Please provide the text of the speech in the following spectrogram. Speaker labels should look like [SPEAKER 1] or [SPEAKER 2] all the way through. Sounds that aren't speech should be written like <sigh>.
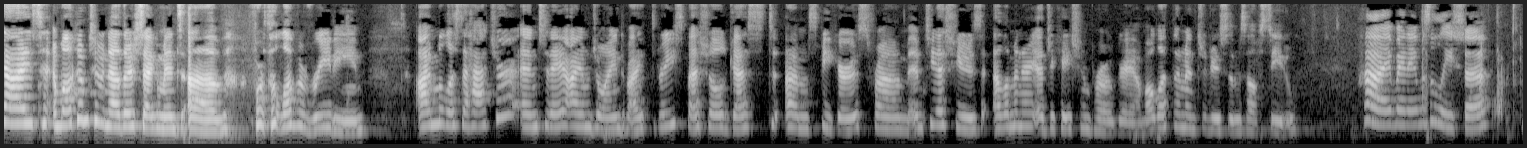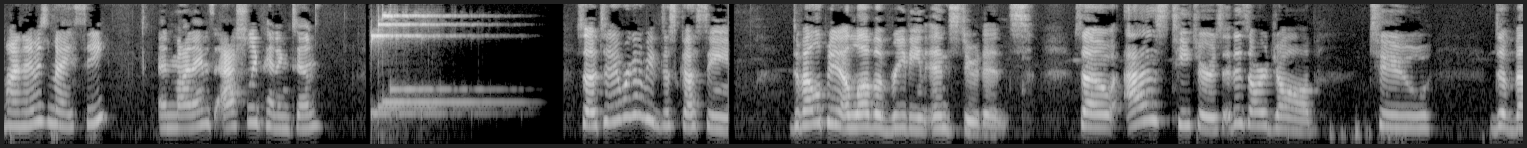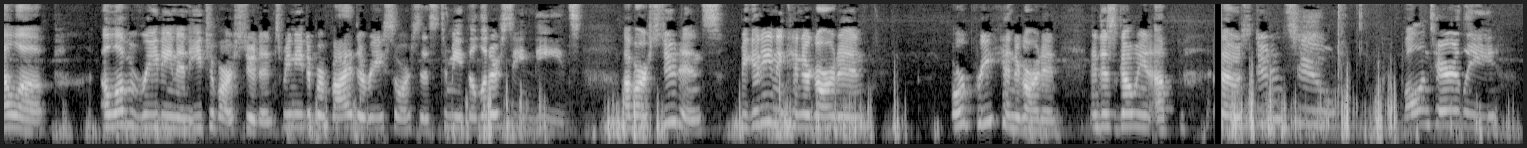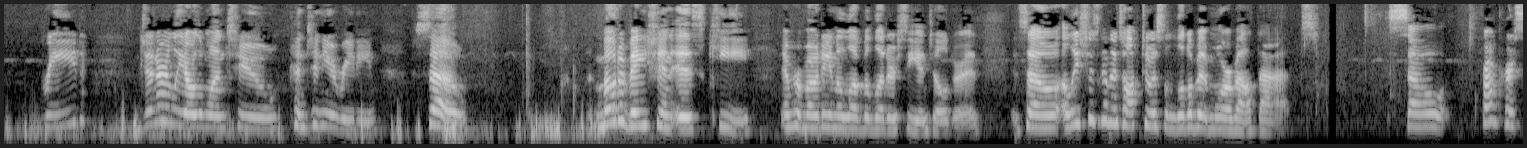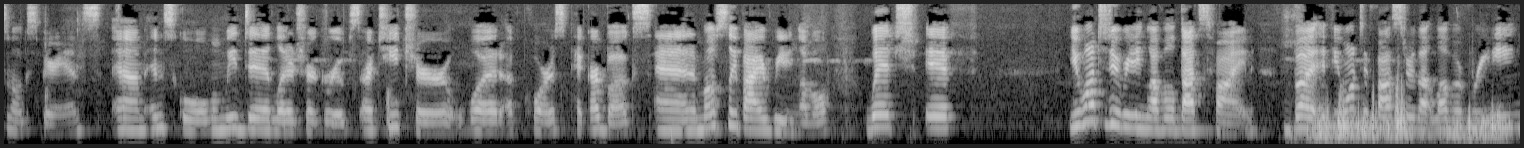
[SPEAKER 1] guys, and welcome to another segment of For the Love of Reading. I'm Melissa Hatcher, and today I am joined by three special guest um, speakers from MTSU's Elementary Education Program. I'll let them introduce themselves to you.
[SPEAKER 2] Hi, my name is Alicia.
[SPEAKER 3] My name is Macy. And my name is Ashley Pennington.
[SPEAKER 1] So, today we're going to be discussing developing a love of reading in students. So, as teachers, it is our job to develop a love of reading in each of our students. We need to provide the resources to meet the literacy needs of our students, beginning in kindergarten or pre kindergarten and just going up. So, students who voluntarily read generally are the ones who continue reading. So, motivation is key in promoting a love of literacy in children. So, Alicia's going to talk to us a little bit more about that.
[SPEAKER 2] So, from personal experience, um, in school, when we did literature groups, our teacher would, of course, pick our books and mostly by reading level, which, if you want to do reading level, that's fine. But if you want to foster that love of reading,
